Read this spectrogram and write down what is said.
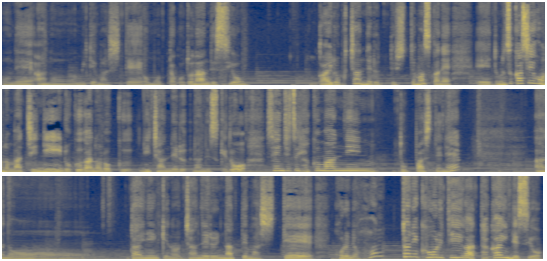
をね、あの、見てまして思ったことなんですよ。外録チャンネルって知ってますかね、えーと、難しい方の街に録画の6にチャンネルなんですけど先日100万人突破してねあのー、大人気のチャンネルになってましてこれね本当にクオリティが高いんですよ。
